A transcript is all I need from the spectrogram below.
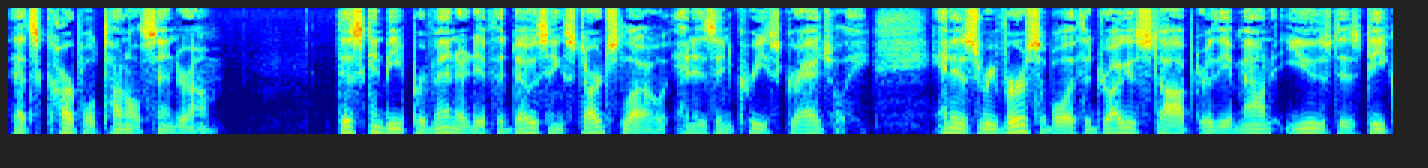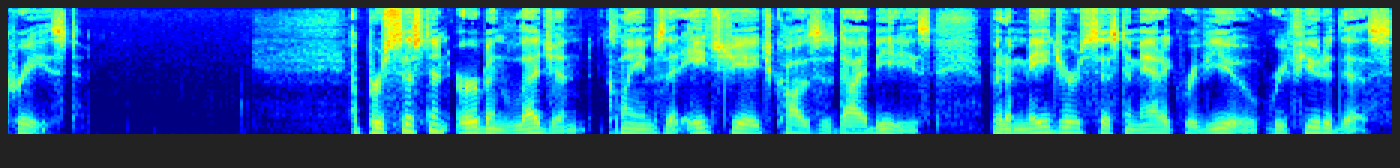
That's carpal tunnel syndrome. This can be prevented if the dosing starts low and is increased gradually, and is reversible if the drug is stopped or the amount used is decreased. A persistent urban legend claims that HGH causes diabetes, but a major systematic review refuted this.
